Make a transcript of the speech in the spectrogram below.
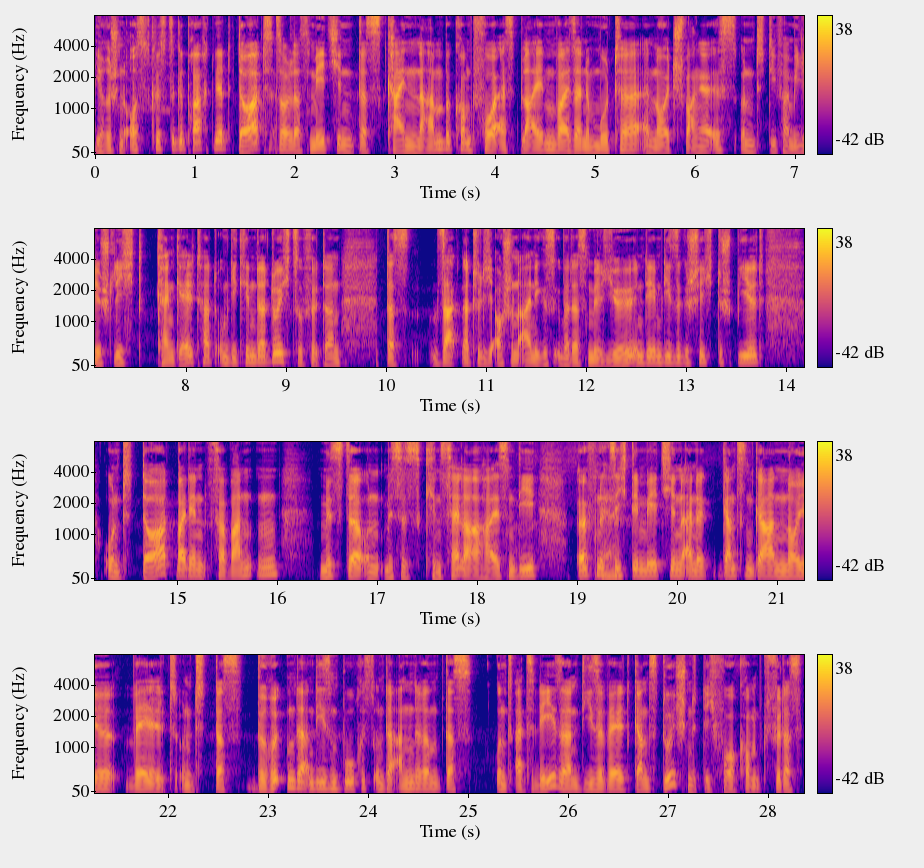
irischen Ostküste gebracht wird. Dort soll das Mädchen, das keinen Namen bekommt, vorerst bleiben, weil seine Mutter erneut schwanger ist und die Familie schlicht kein Geld hat, um die Kinder durchzufüttern. Das sagt natürlich auch schon einiges über das Milieu, in dem diese Geschichte spielt. Und dort bei den Verwandten, Mr. und Mrs. Kinsella heißen die, öffnet ja. sich dem Mädchen eine ganz und gar neue Welt. Und das Berückende an diesem Buch ist unter anderem, dass uns als Lesern diese Welt ganz durchschnittlich vorkommt. Für das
